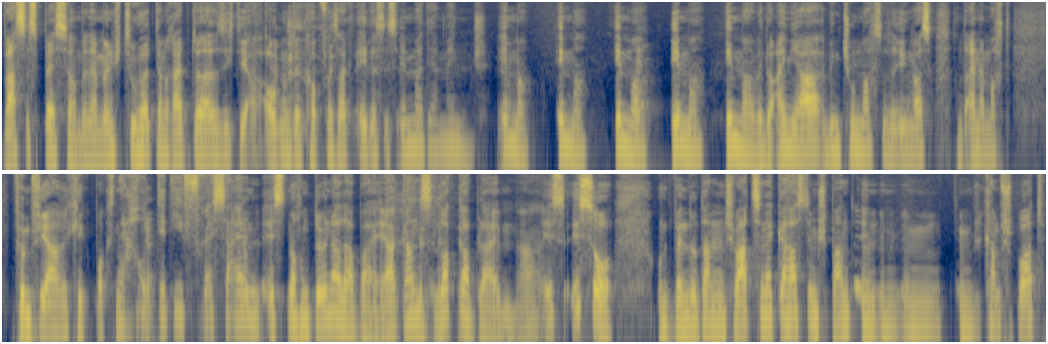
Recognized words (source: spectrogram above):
Was ist besser? Und wenn der Mönch zuhört, dann reibt er sich die Augen und den Kopf und sagt, ey, das ist immer der Mensch. Ja. Immer, immer, immer, Ja. immer, immer. Wenn du ein Jahr Wing Chun machst oder irgendwas und einer macht fünf Jahre Kickboxen, der haut Ja. dir die Fresse ein, ist noch ein Döner dabei, ja, ganz locker bleiben, ja, ist, ist so. Und wenn du dann einen Schwarzenegger hast im, Spann, in, im, im, im Kampfsport,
